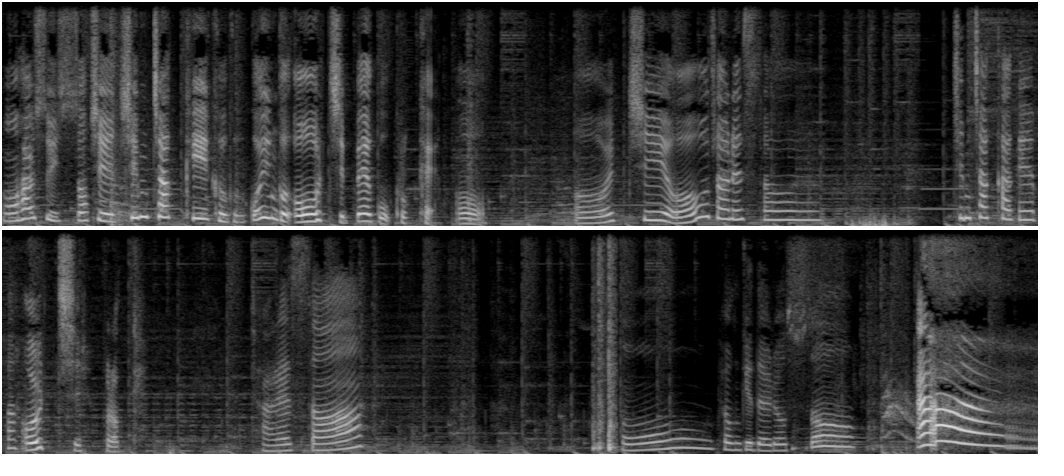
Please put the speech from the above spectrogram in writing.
어, 할 수 있어. 치, 침착히 그거 꼬인 거, 옳지. 빼고, 그렇게. 어. 옳지. 어, 잘했어. 침착하게 해봐. 옳지. 그렇게. 잘했어. 오, 변기 내렸어. 아!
